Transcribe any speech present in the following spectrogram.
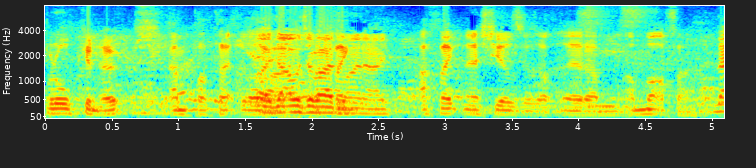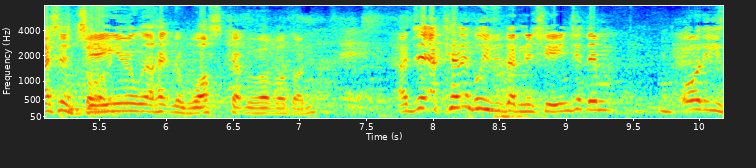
broken hoops in particular. Aye, oh, that was a bad think, one, aye. I think this year's is up there. I'm, I'm not a fan. This I'm is sorry. genuinely, I think, the worst kit we've ever done. I, ju- I can't believe they didn't change it. They, all these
